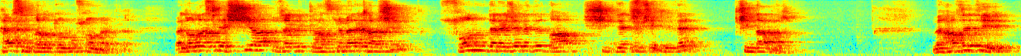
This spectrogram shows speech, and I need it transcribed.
Pers İmparatorluğu'nu son verdiler. Ve dolayısıyla Şia özellikle Hazreti Ömer'e karşı son derece nedir? Daha şiddetli bir şekilde kindardır. Ve Hazreti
